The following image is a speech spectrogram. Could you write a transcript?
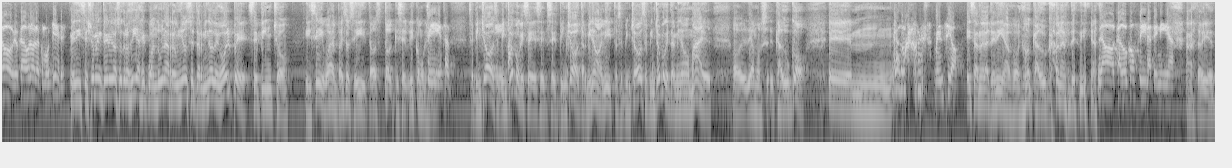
obvio, cada uno habla como quiere. Me dice, yo me enteré los otros días que cuando una reunión se terminó de golpe, se pinchó. Y sí, bueno, para eso sí, todo, que se, es como que se, se, pinchó, se pinchó porque se, se, pinchó, terminó, listo, se pinchó, se pinchó porque terminó mal, o digamos, caducó. Eh, caducó, venció. Esa no la tenía vos, ¿no? Caducó no la tenía. No, caducó sí la tenía. Ah, está bien.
